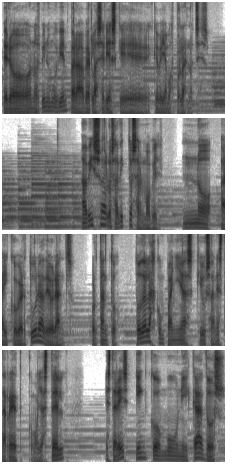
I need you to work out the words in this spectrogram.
Pero nos vino muy bien para ver las series que, que veíamos por las noches. Aviso a los adictos al móvil. No hay cobertura de Orange. Por tanto, todas las compañías que usan esta red como Yastel estaréis incomunicados.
